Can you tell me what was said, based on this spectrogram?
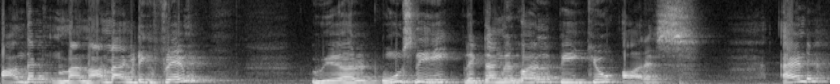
On that non-magnetic frame we are owns the rectangular coil PQRS and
